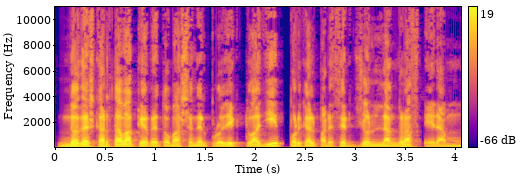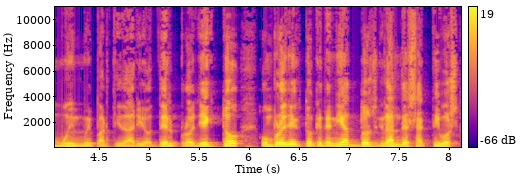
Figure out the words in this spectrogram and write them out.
No descartaba que retomasen el proyecto allí, porque al parecer John Landgraf era muy muy partidario del proyecto, un proyecto que tenía dos grandes activos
